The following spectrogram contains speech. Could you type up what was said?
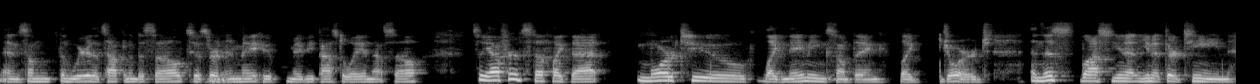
and something weird that's happened in the cell to a certain mm-hmm. inmate who maybe passed away in that cell. So yeah, I've heard stuff like that. More to like naming something like George. And this last unit, Unit 13,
